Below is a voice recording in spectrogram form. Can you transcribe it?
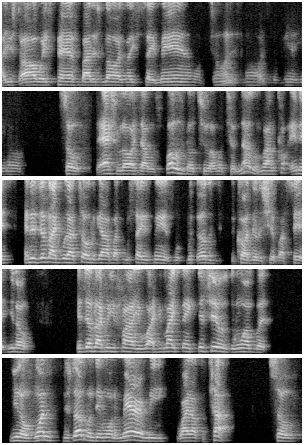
I used to always pass by this lodge, and I used to say, man, I want to join this lodge over here, you know. So the actual lodge I was supposed to go to, I went to another one around the corner, and it, and it's just like what I told the guy about the Mercedes Benz with the other the car dealership. I said, you know, it's just like when you find your wife, you might think this here is the one, but you know, one this other one didn't want to marry me right off the top. So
